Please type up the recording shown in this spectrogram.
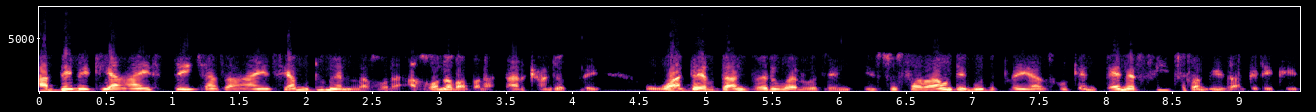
ability ya hae status ya hae se ya mo dumella gore a kgone go bapala that kind of play. What they've done very well with him is to surround him with players who can benefit from his abilities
